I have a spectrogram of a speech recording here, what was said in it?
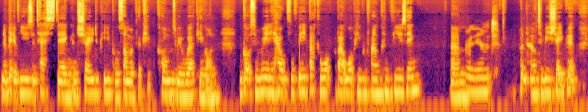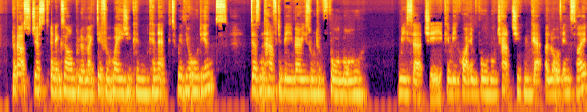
and a bit of user testing and showed people some of the comms we were working on got some really helpful feedback about what people found confusing. Um, Brilliant. And how to reshape it. But that's just an example of like different ways you can connect with your audience. Doesn't have to be very sort of formal researchy. It can be quite informal chats. You can get a lot of insight.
